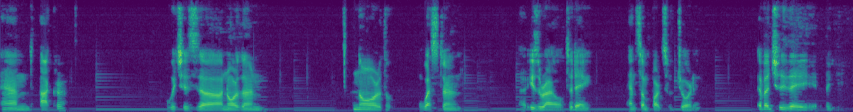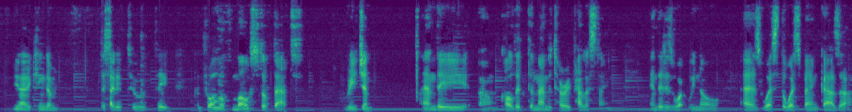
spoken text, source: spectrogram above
and Acre, which is uh, northern, northwestern uh, Israel today and some parts of Jordan. Eventually, they, the United Kingdom decided to take control of most of that region, and they um, called it the Mandatory Palestine, and that is what we know as West, the West Bank, Gaza,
